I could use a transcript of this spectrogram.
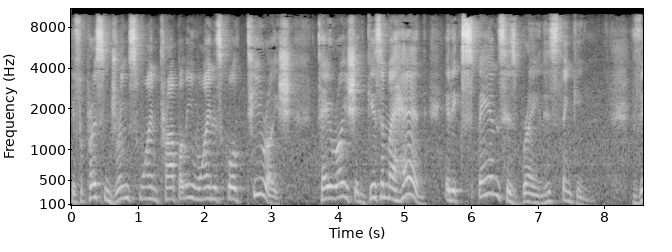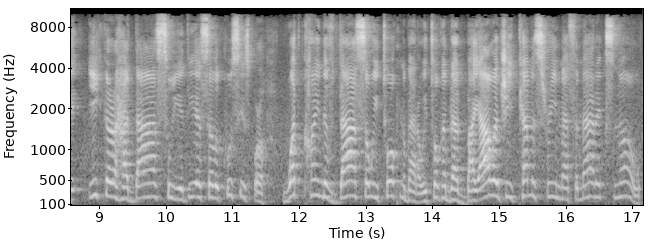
If a person drinks wine properly, wine is called tiroish. Teiroish, it gives him a head. It expands his brain, his thinking. The ikar hadas yediyas What kind of das are we talking about? Are we talking about biology, chemistry, mathematics? No.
